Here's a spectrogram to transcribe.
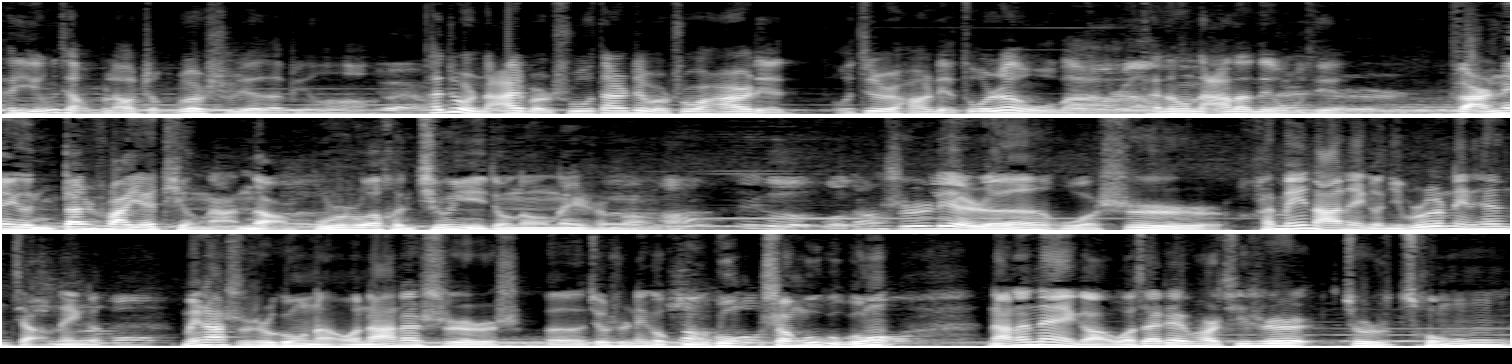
它影响不了整个世界的平衡。对啊他就是拿一本书，但是这本书还是得我记得好像得做任务吧，才能拿到那武器。反正那个你单刷也挺难的，不是说很轻易就能那什么。个我当时猎人我是还没拿那个，你不是那天讲那个没拿史诗弓呢？我拿的是呃，就是那个古弓，上古古弓，拿的那个。我在这块儿其实就是从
